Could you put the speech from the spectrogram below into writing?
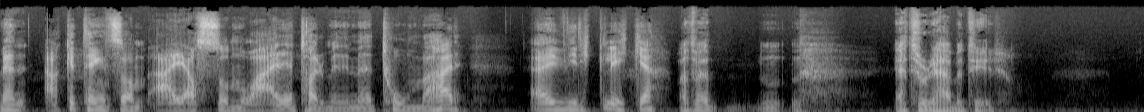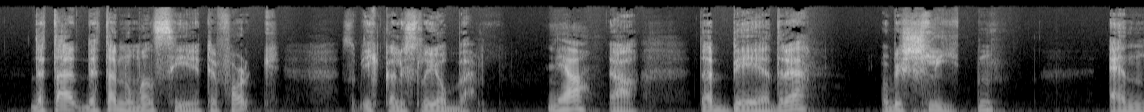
men jeg har ikke tenkt sånn Nei, altså, nå er tarmene mine tomme her. Jeg Virkelig ikke. Vet du hva jeg tror det her betyr dette er, dette er noe man sier til folk som ikke har lyst til å jobbe. Ja. Ja, Det er bedre å bli sliten enn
